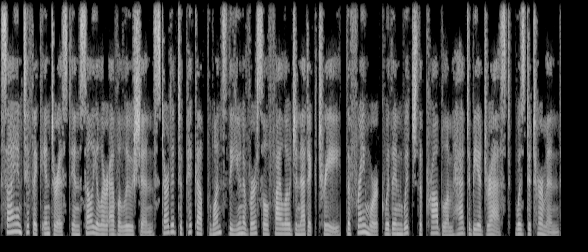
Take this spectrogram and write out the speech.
Scientific interest in cellular evolution started to pick up once the universal phylogenetic tree, the framework within which the problem had to be addressed, was determined.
